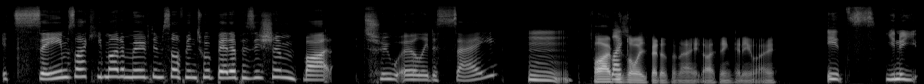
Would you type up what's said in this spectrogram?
it seems like he might have moved himself into a better position, but too early to say. Mm. Five Like- is always better than eight, I think. Anyway. It's you know, you,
